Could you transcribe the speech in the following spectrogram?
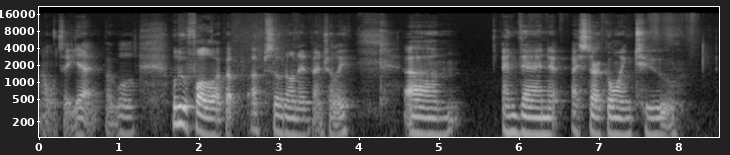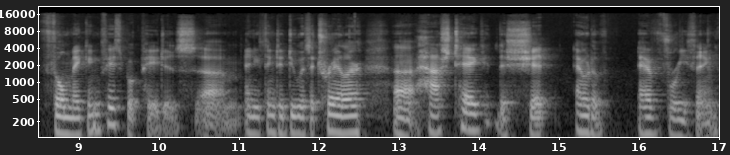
I won't say yet, but we'll we'll do a follow up episode on it eventually. Um, and then I start going to filmmaking Facebook pages, um, anything to do with a trailer, uh, hashtag the shit out of everything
